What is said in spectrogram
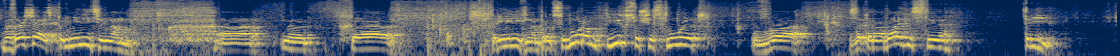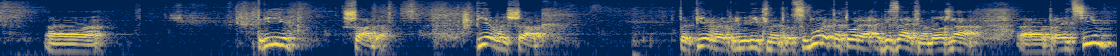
Возвращаясь к примирительным, э, э, к примирительным процедурам, их существует в законодательстве три, три шага. Первый шаг первая примирительная процедура, которая обязательно должна пройти,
